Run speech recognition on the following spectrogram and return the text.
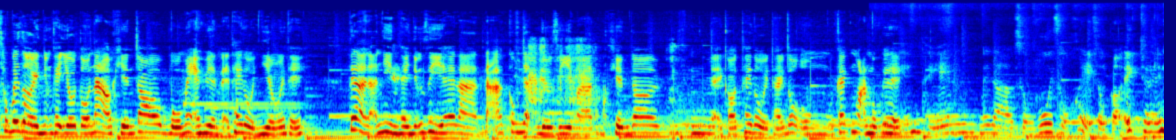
Xong bây giờ những cái yếu tố nào khiến cho bố mẹ Huyền lại thay đổi nhiều như thế? Tức là đã nhìn thấy những gì hay là đã công nhận điều gì mà khiến cho lại có thay đổi thái độ một cách ngoạn mục như thế? Em thấy em bây giờ sống vui, sống khỏe, sống có ích cho nên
